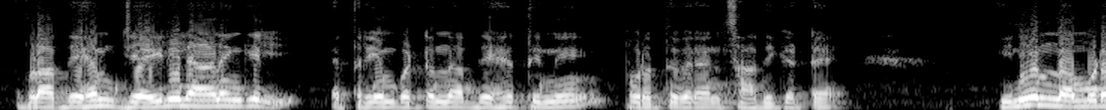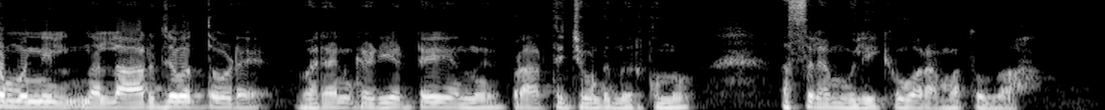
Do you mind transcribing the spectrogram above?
അപ്പോൾ അദ്ദേഹം ജയിലിലാണെങ്കിൽ എത്രയും പെട്ടെന്ന് അദ്ദേഹത്തിന് പുറത്തു വരാൻ സാധിക്കട്ടെ. ഇനിയും നമ്മുടെ മുന്നിൽ നല്ല ആർജവത്തോടെ വരാൻ കഴിയട്ടെ എന്ന് പ്രാർത്ഥിച്ചുകൊണ്ട് നിർത്തുന്നു. അസ്സലാമലൈക്കും വറഹമത്തുള്ള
